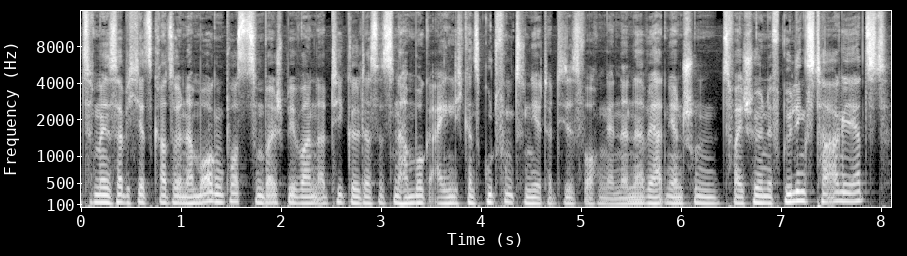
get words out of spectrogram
zumindest habe ich jetzt gerade so in der Morgenpost zum Beispiel, war ein Artikel, dass es in Hamburg eigentlich ganz gut funktioniert hat dieses Wochenende. Ne? Wir hatten ja schon zwei schöne Frühlingstage jetzt.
